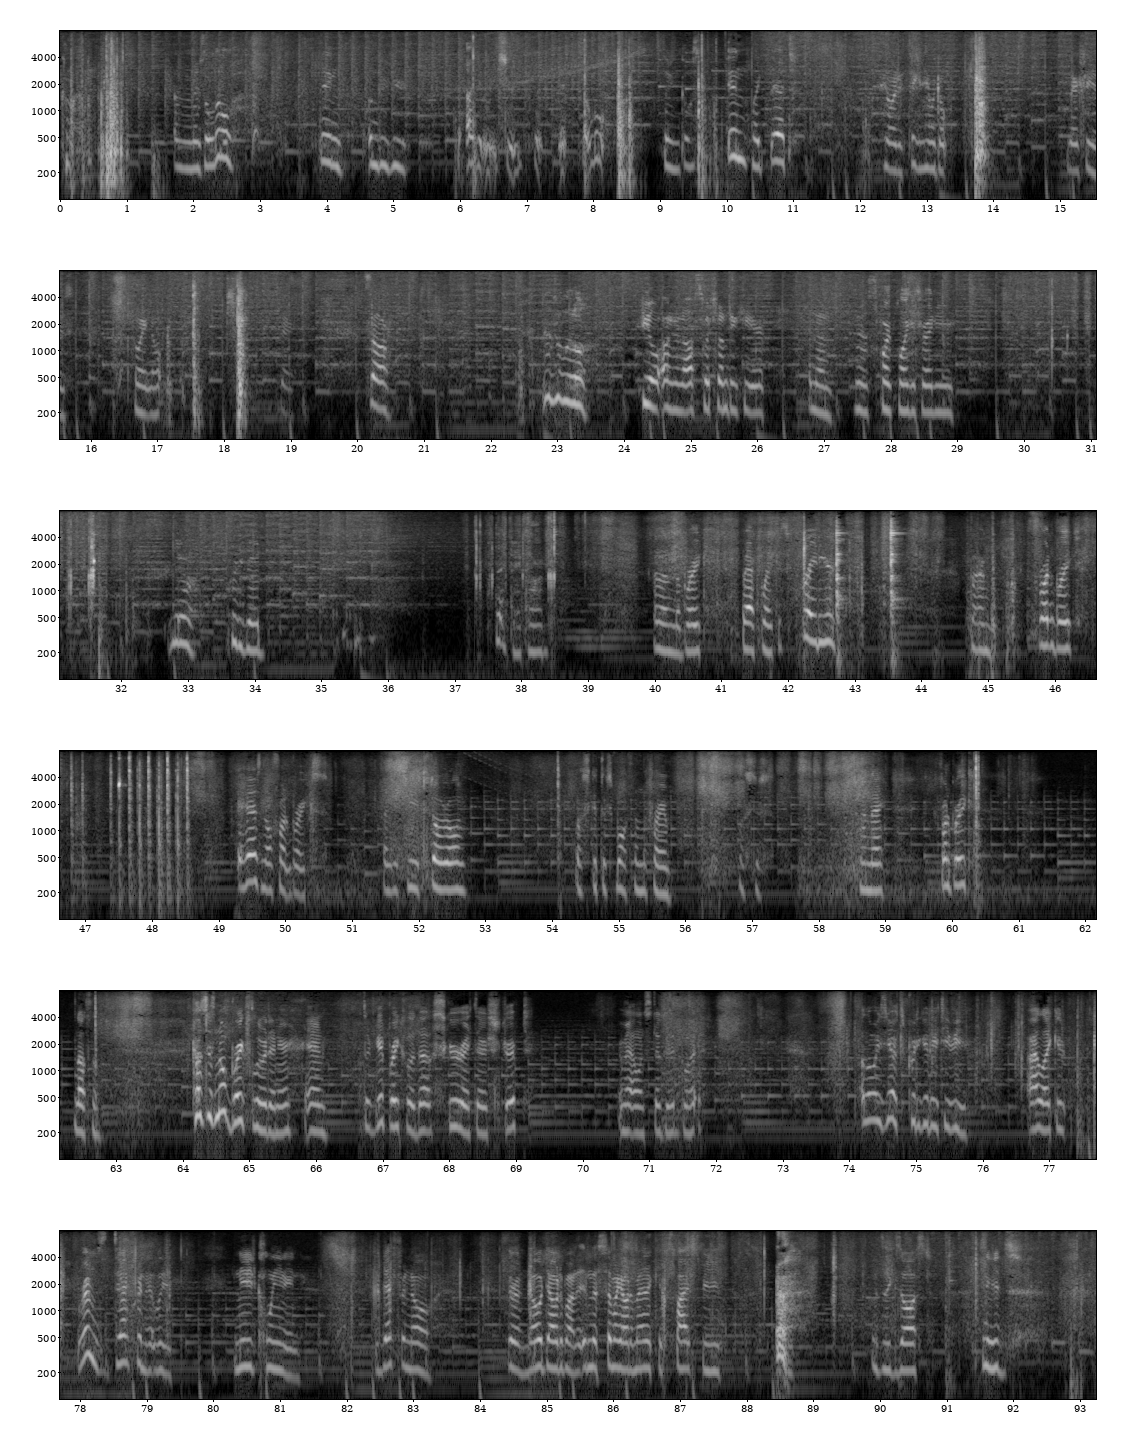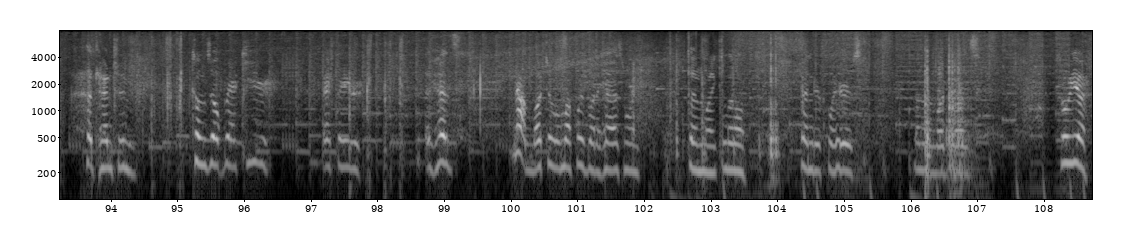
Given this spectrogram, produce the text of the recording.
Come on. And there's a little thing under here. I gotta make sure it, the little thing goes in like that. Here it is, taking here we go. There she is. Oh, wait, no. There. So, there's a little fuel on and off switch under here. And then the spark plug is right here. Yeah, pretty good. That back on. And then the brake, back brake is right here. Then front brake. It has no front brakes. As you see, it's still rolling. Let's get this both in the frame. Let's just spin that front brake. Nothing. Cause there's no brake fluid in here, and to get brake fluid, that screw right there is stripped. I mean, that one's still good, but otherwise, yeah, it's a pretty good ATV. I like it. Rims definitely need cleaning. Definitely. No. There's no doubt about it. In the semi-automatic, it's five speed. the exhaust needs attention. Comes out back here, back there. It has not much of a muffler, but it has one. Then like little fender flares, and then mud ones. So yeah,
